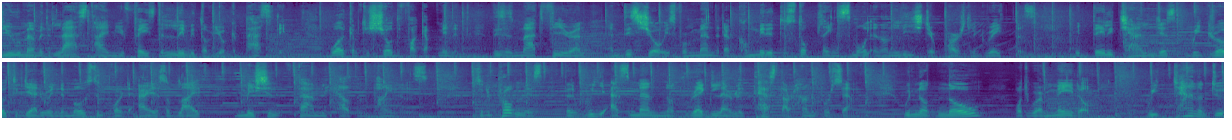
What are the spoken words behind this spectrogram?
Do you remember the last time you faced the limit of your capacity? Welcome to Show the Fuck Up Minute. This is Matt Fearon, and this show is for men that are committed to stop playing small and unleash their personal greatness. With daily challenges, we grow together in the most important areas of life mission, family, health, and finance. So the problem is that we as men do not regularly test our 100%. We do not know what we're made of. We cannot do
